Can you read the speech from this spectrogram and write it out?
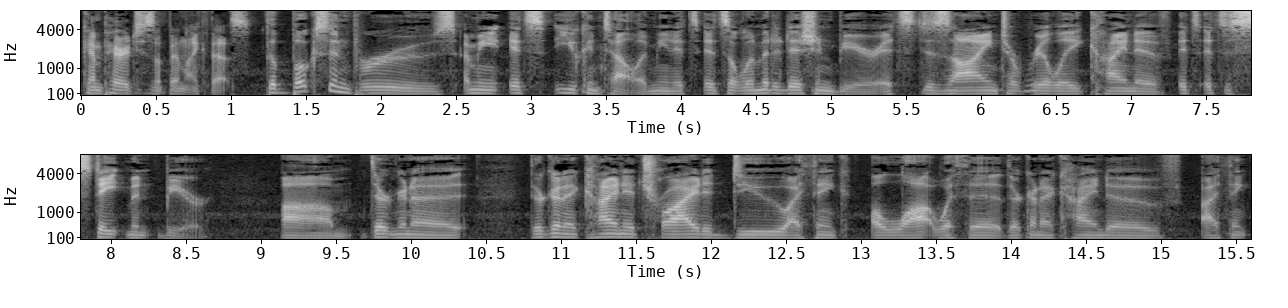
compared to something like this. the books and brews i mean it's you can tell. I mean it's it's a limited edition beer. It's designed to really kind of it's it's a statement beer. Um they're gonna they're gonna kind of try to do i think a lot with it. They're gonna kind of i think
